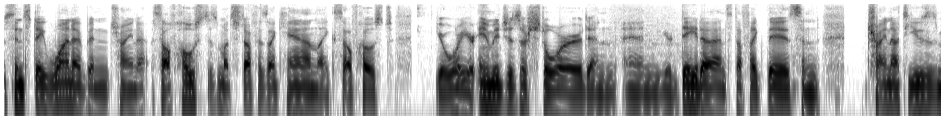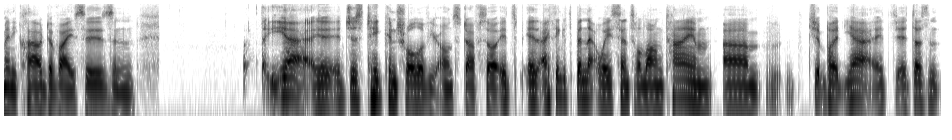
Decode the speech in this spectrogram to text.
since day one i've been trying to self-host as much stuff as i can like self-host your where your images are stored and and your data and stuff like this and try not to use as many cloud devices and yeah it, it just take control of your own stuff. So it's it, i think it's been that way since a long time. Um but yeah it it doesn't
